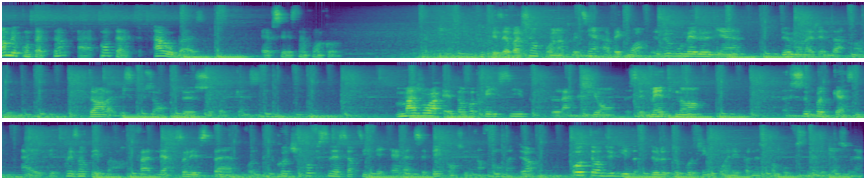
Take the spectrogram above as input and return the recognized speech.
en me contactant à contact.fcdestin.com. Toute réservation pour un entretien avec moi, je vous mets le lien de mon agenda en ligne dans la description de ce podcast. Ma joie est dans votre réussite. L'action, c'est maintenant. Ce podcast a été présenté par Fadler Celestin, votre coach professionnel certifié RNCP, consultant formateur, auteur du guide de l'auto-coaching pour un épanouissement professionnel et personnel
